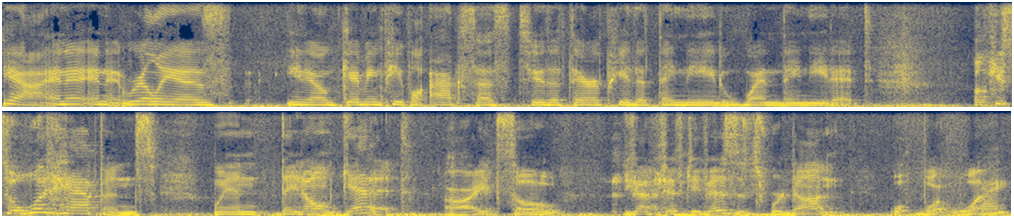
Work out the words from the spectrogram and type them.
Yeah, and it, and it really is, you know, giving people access to the therapy that they need when they need it. Okay, so what happens when they don't get it? All right, so you got 50 visits. We're done. What? What? What? Right.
